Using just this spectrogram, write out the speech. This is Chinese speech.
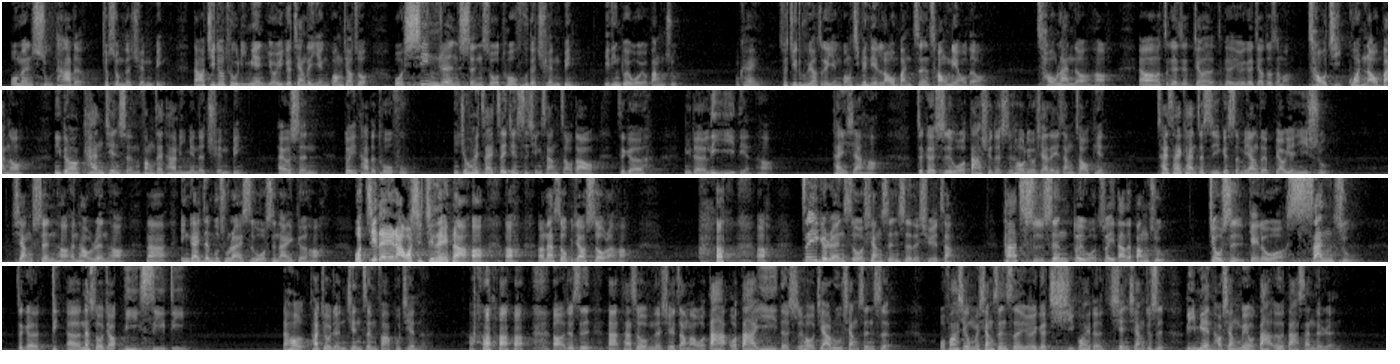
我们属他的就是我们的权柄。然后基督徒里面有一个这样的眼光，叫做我信任神所托付的权柄，一定对我有帮助。OK，所以基督徒要这个眼光，即便你的老板真的超鸟的哦，超烂的哦哈，然后这个叫叫这个有一个叫做什么超级惯老板哦。你都要看见神放在他里面的权柄，还有神对他的托付，你就会在这件事情上找到这个你的利益点哈。看一下哈，这个是我大学的时候留下的一张照片，猜猜看这是一个什么样的表演艺术？相声哈，很好认哈。那应该认不出来是我是哪一个哈？我记得啦，我是记得啦哈啊啊，那时候比较瘦了哈，哈啊。这一个人是我相声社的学长，他此生对我最大的帮助，就是给了我三组这个 D 呃那时候叫 VCD，然后他就人间蒸发不见了，哈哈哈，啊，就是他他是我们的学长嘛，我大我大一的时候加入相声社，我发现我们相声社有一个奇怪的现象，就是里面好像没有大二大三的人，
